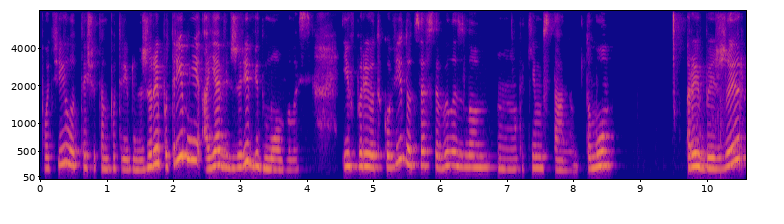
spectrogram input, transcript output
по тілу те, що там потрібно. Жири потрібні, а я від жирів відмовилась. І в період ковіду це все вилезло таким станом. Тому рибий жир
